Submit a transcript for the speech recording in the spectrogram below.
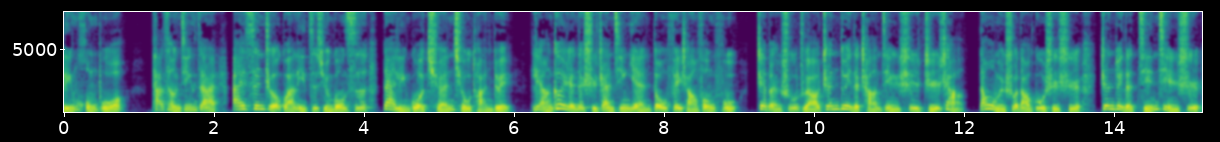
林洪博，他曾经在埃森哲管理咨询公司带领过全球团队，两个人的实战经验都非常丰富。这本书主要针对的场景是职场。当我们说到故事时，针对的仅仅是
